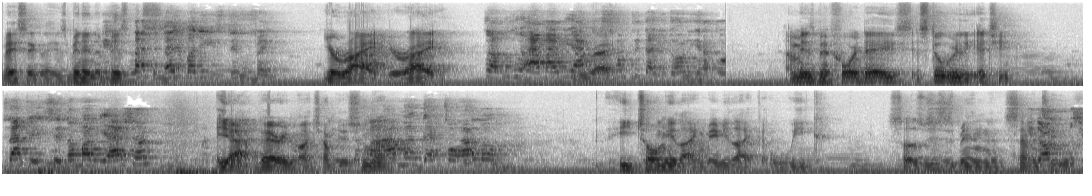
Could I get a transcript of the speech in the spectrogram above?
basically he's been in the It's business like everybody is different. You're right you're right So I'm I You're right. something that you don't react to. i mean it's been four days it's still really itchy Is that a, it's a normal reaction? yeah very much i'm just you know for how long? he told me like maybe like a week so it's just been You 17 don't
